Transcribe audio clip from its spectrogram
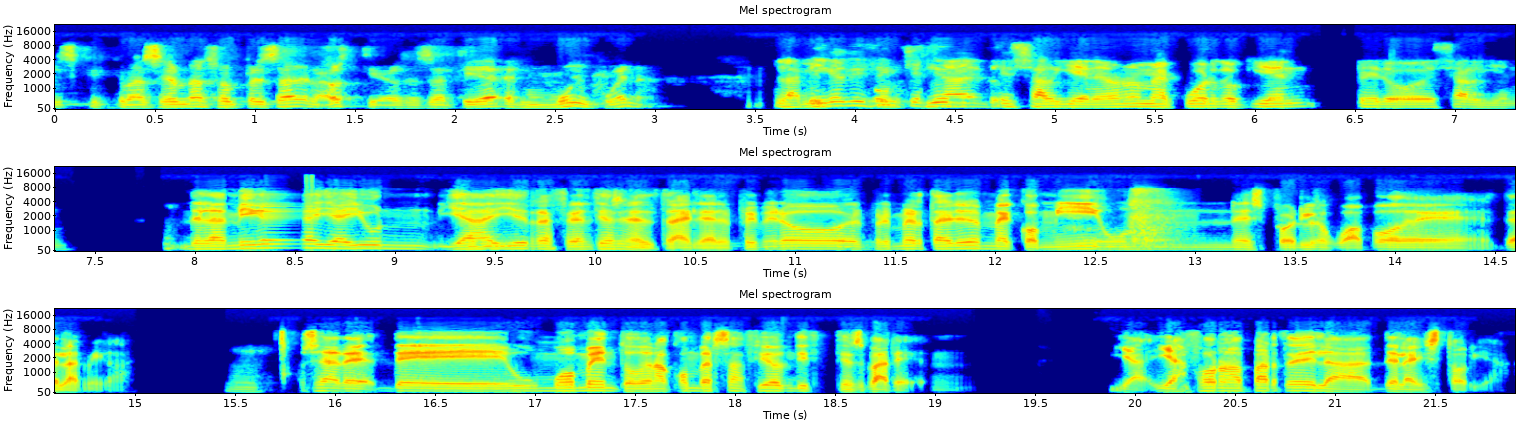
es que, que va a ser una sorpresa de la hostia. O sea, esa tía es muy buena. La amiga dicen que, cierto- que es alguien, ahora no me acuerdo quién, pero es alguien. De la amiga ya hay un, ya hay referencias en el tráiler. El primero, el primer tráiler me comí un spoiler guapo de, de la amiga. Mm. O sea, de, de un momento de una conversación dices, vale, ya, ya forma parte de la, de la historia.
